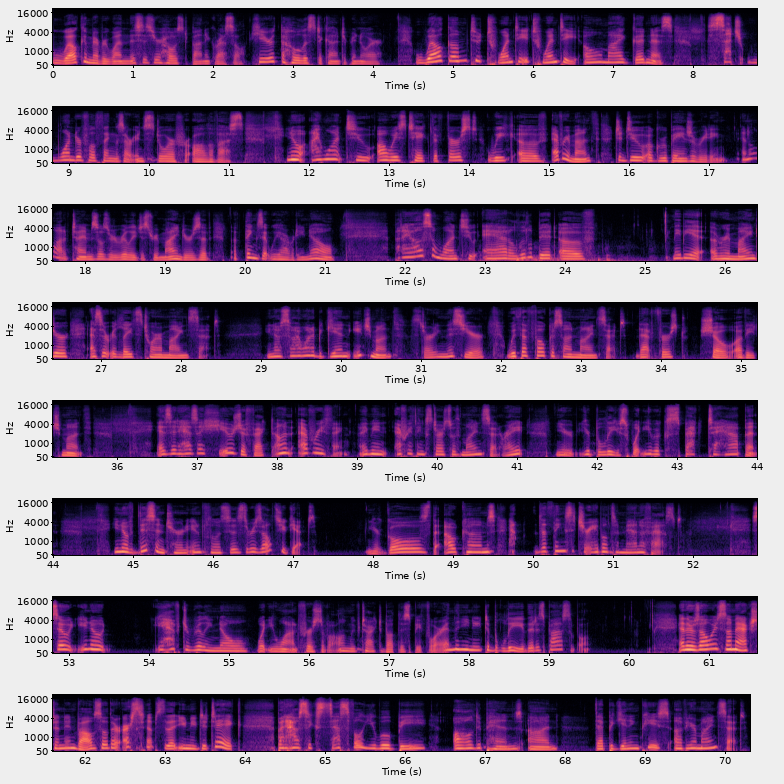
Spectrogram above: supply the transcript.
Welcome, everyone. This is your host, Bonnie Groessl, here at the Holistic Entrepreneur. Welcome to 2020. Oh my goodness. Such wonderful things are in store for all of us. You know, I want to always take the first week of every month to do a group angel reading. And a lot of times those are really just reminders of, of things that we already know. But I also want to add a little bit of maybe a, a reminder as it relates to our mindset. You know, so I want to begin each month, starting this year, with a focus on mindset, that first show of each month, as it has a huge effect on everything. I mean, everything starts with mindset, right? Your your beliefs, what you expect to happen. You know, this in turn influences the results you get. Your goals, the outcomes, the things that you're able to manifest. So, you know, you have to really know what you want, first of all, and we've talked about this before, and then you need to believe that it's possible. And there's always some action involved, so there are steps that you need to take. But how successful you will be all depends on that beginning piece of your mindset.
